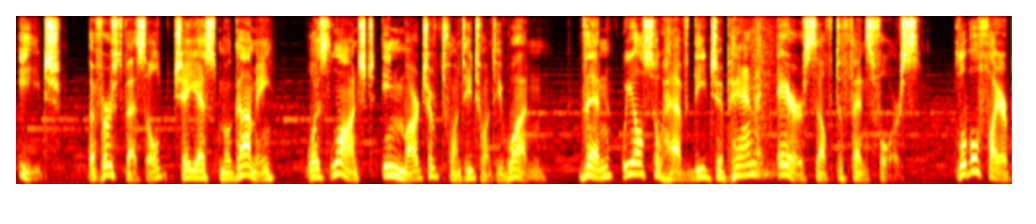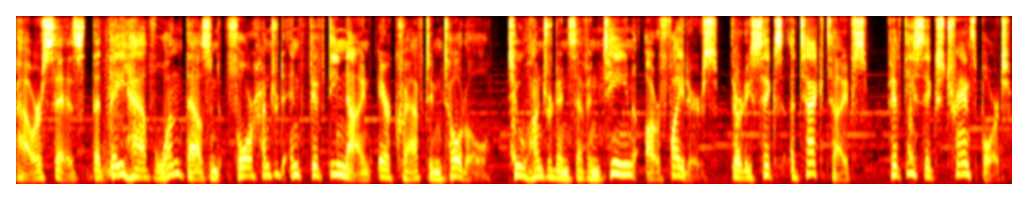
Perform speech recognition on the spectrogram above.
each. The first vessel, JS Mogami, was launched in March of 2021. Then we also have the Japan Air Self-Defense Force. Global Firepower says that they have 1,459 aircraft in total. 217 are fighters, 36 attack types, 56 transport,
